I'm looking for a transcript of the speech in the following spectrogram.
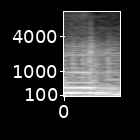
Mm-hmm.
